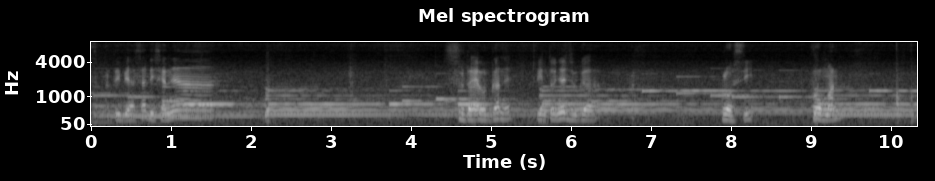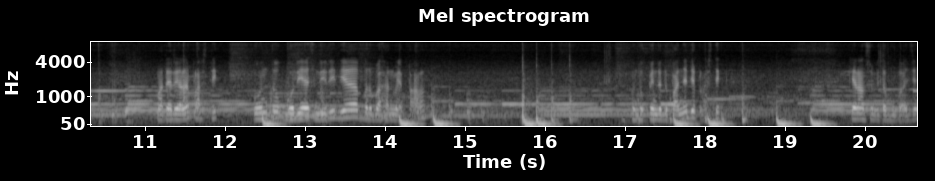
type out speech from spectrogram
Seperti biasa desainnya sudah elegan ya. Pintunya juga glossy kroman materialnya plastik. Untuk bodinya sendiri dia berbahan metal. Untuk pintu depannya dia plastik. Oke langsung kita buka aja.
